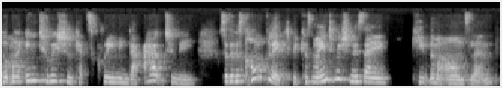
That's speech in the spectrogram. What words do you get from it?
but my intuition kept screaming that out to me. So there was conflict because my intuition is saying, keep them at arm's length.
